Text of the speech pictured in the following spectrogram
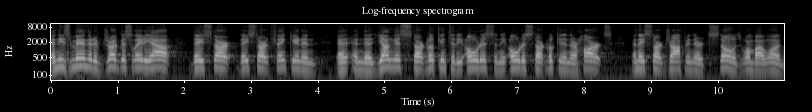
And these men that have drugged this lady out, they start, they start thinking, and, and, and the youngest start looking to the oldest, and the oldest start looking in their hearts, and they start dropping their stones one by one.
